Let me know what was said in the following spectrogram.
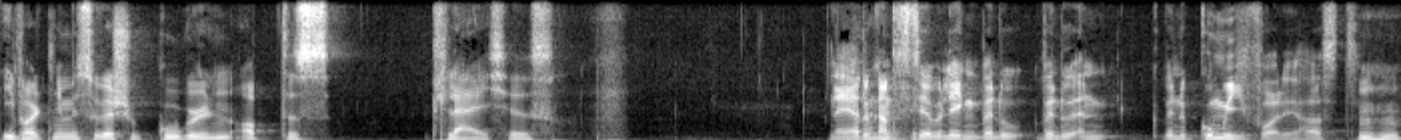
Ich wollte nämlich sogar schon googeln, ob das gleich ist. Naja, du Kann kannst es dir überlegen, wenn du, wenn du ein wenn du Gummi vor dir hast, Mhm.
